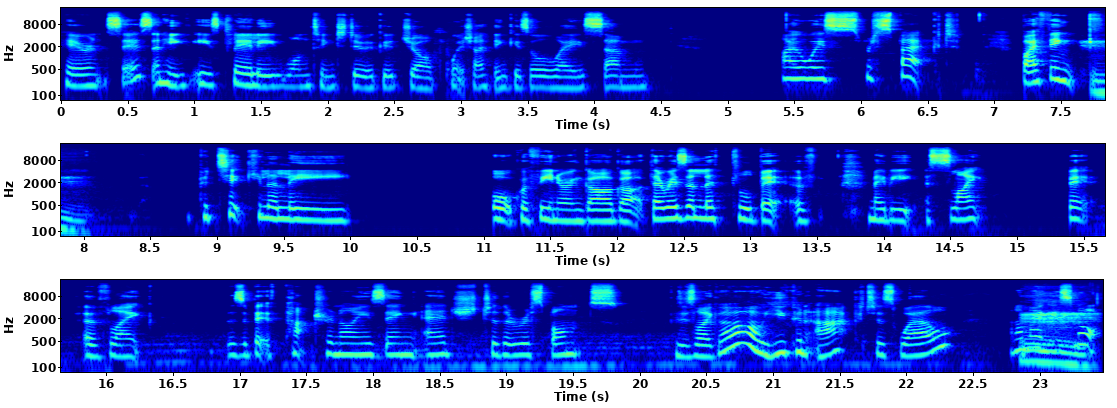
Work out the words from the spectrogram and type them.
appearances and he, he's clearly wanting to do a good job which i think is always um, i always respect but i think mm. particularly Awkwafina and Gaga, there is a little bit of maybe a slight bit of like there's a bit of patronizing edge to the response because it's like, oh, you can act as well. And I'm like, it's Mm. not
